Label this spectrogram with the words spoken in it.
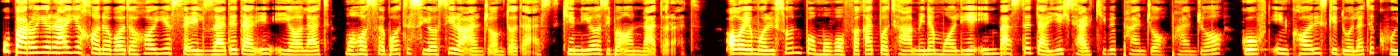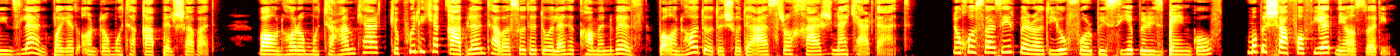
او برای رأی خانواده های سیل زده در این ایالت محاسبات سیاسی را انجام داده است که نیازی به آن ندارد. آقای موریسون با موافقت با تأمین مالی این بسته در یک ترکیب پنجاه پنجاه گفت این کاری است که دولت کوینزلند باید آن را متقبل شود و آنها را متهم کرد که پولی که قبلا توسط دولت کامنولث به آنها داده شده است را خرج نکردند. نخست وزیر به رادیو فوربیسی بریزبین گفت ما به شفافیت نیاز داریم.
